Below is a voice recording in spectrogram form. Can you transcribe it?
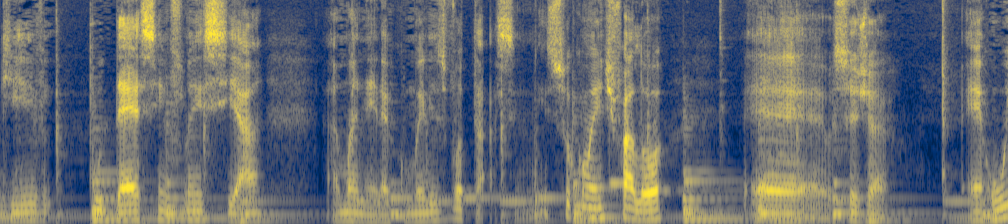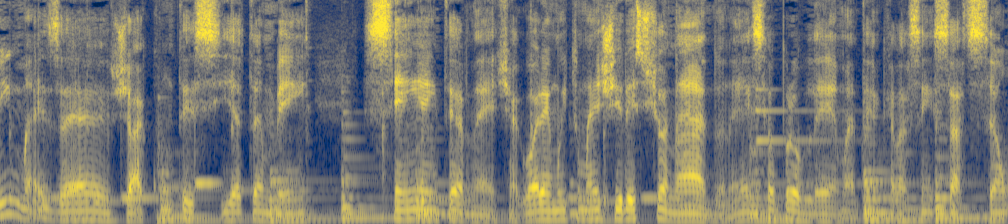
que pudesse influenciar a maneira como eles votassem. Isso, como a gente falou, é, ou seja, é ruim, mas é, já acontecia também sem a internet. Agora é muito mais direcionado, né? Esse é o problema, tem aquela sensação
